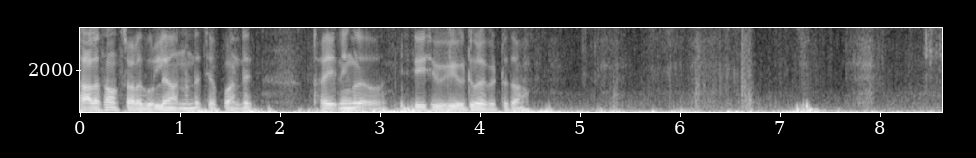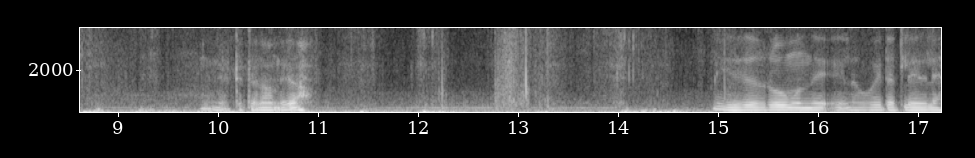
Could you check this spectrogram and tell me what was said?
చాలా సంవత్సరాల గుళ్ళు ఏమన్నా ఉంటే చెప్పండి. ట్రై నేను కూడా తీసి యూట్యూబ్లో పెట్టుతాం ఎట్టనే ఉందిగా ఇది రూమ్ ఉంది ఇలా పోయేటట్లేదులే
